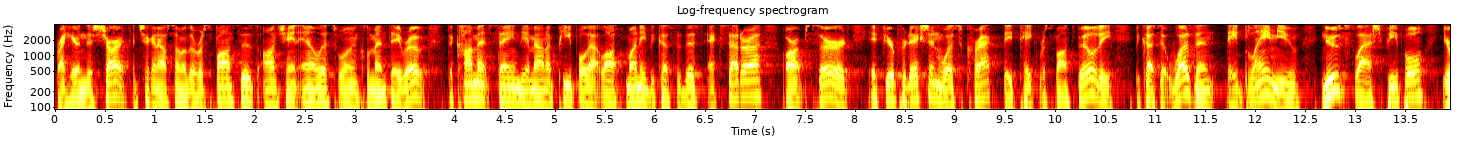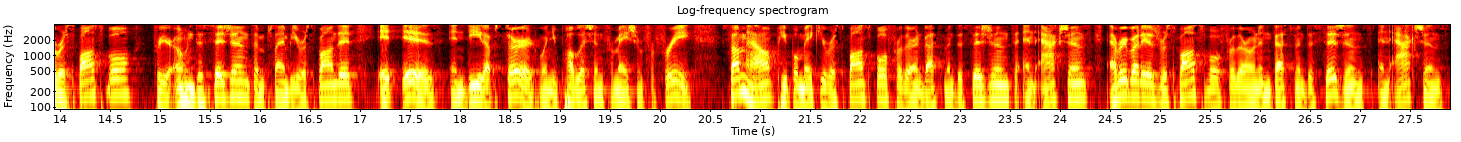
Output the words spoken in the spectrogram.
right here in this chart and checking out some of the responses on-chain analyst William Clemente wrote the comment saying the amount of people that lost money because of this, etc are absurd. If your prediction was correct, they take responsibility. Because it wasn't, they blame you. Newsflash people, you're responsible for your own decisions and Plan B responded, it is indeed absurd when you publish information for free. Somehow people make you responsible for their investment decisions and actions. Everybody is responsible for their own investment decisions and actions.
